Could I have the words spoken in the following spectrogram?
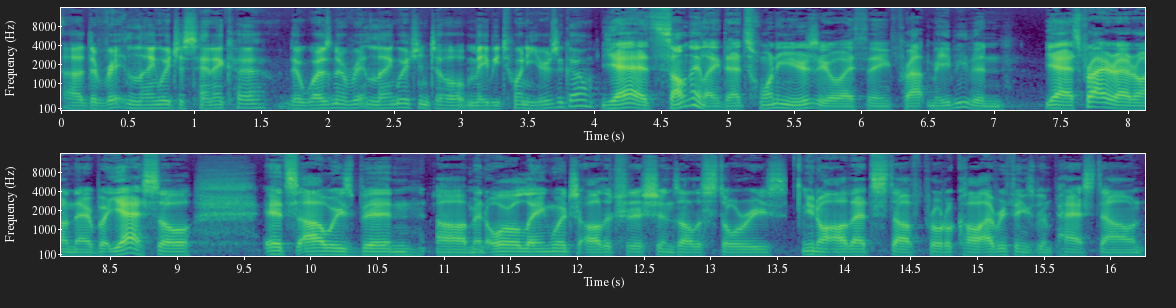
Uh, the written language of Seneca, there was no written language until maybe 20 years ago? Yeah, it's something like that. 20 years ago, I think. Maybe even, yeah, it's probably right around there. But yeah, so it's always been um, an oral language, all the traditions, all the stories, you know, all that stuff, protocol, everything's been passed down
